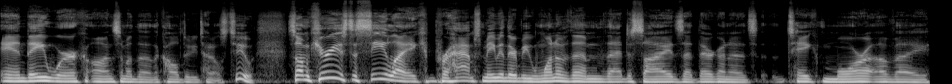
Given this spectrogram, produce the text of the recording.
and they work on some of the, the Call of Duty titles too. So I'm curious to see, like, perhaps maybe there'd be one of them that decides that they're going to take more of a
